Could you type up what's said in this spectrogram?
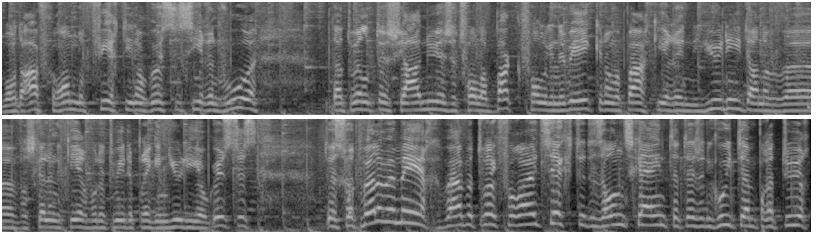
worden afgerond op 14 augustus hier in Voeren. Dat wil dus, ja, nu is het volle bak. Volgende week nog een paar keer in juni. Dan nog uh, verschillende keren voor de tweede prik in juli, augustus. Dus wat willen we meer? We hebben terug vooruitzicht. De zon schijnt. Het is een goede temperatuur.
